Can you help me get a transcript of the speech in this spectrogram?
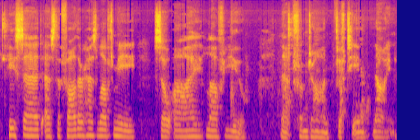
He said, As the Father has loved me, so I love you. That from John 15 9.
